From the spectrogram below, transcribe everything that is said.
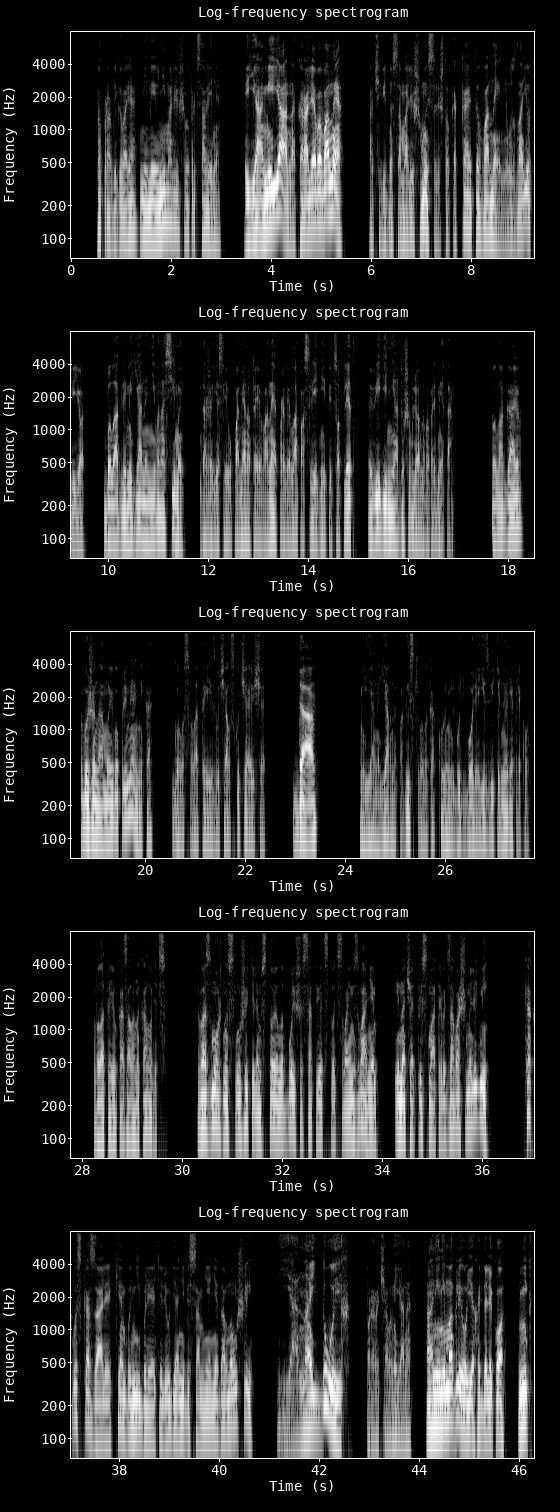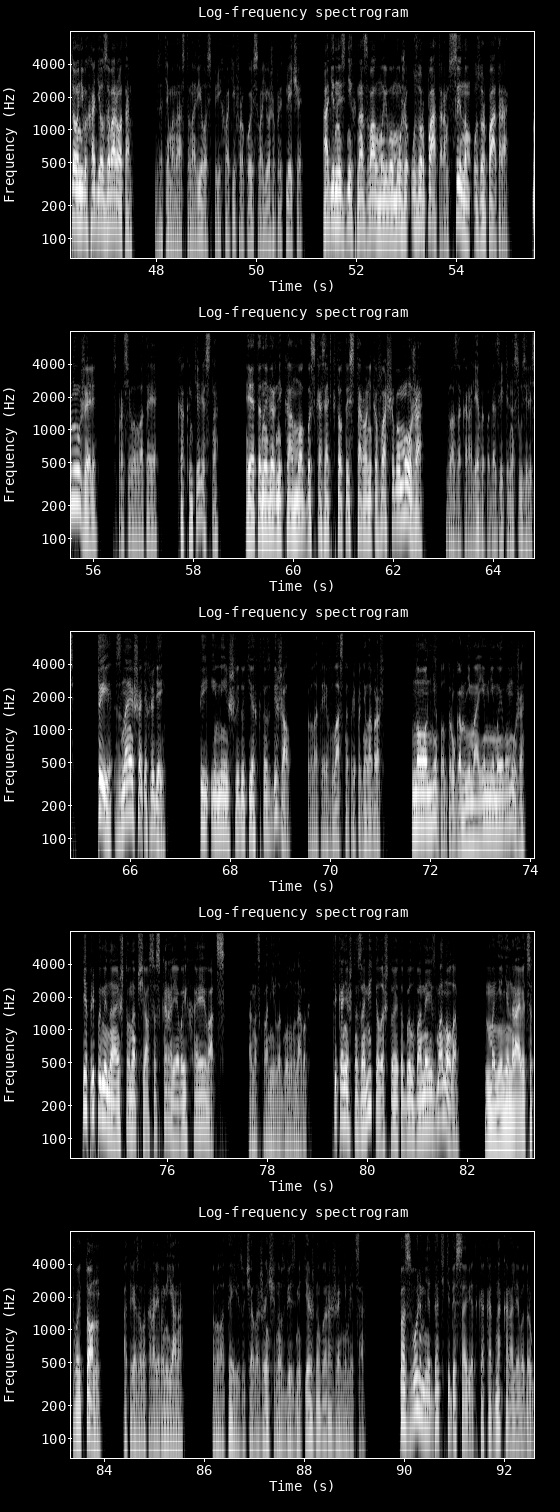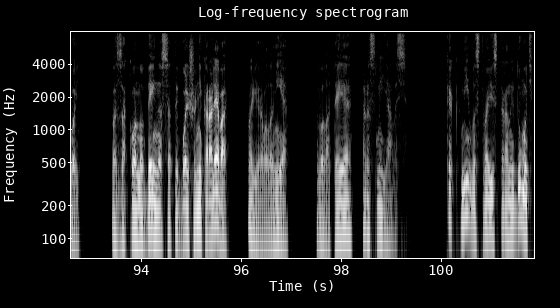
По правде говоря, не имею ни малейшего представления. «Я Мияна, королева Ване!» Очевидно, сама лишь мысль, что какая-то Ване не узнает ее, была для Мияны невыносимой, даже если упомянутая Ване провела последние 500 лет в виде неодушевленного предмета. «Полагаю, вы жена моего племянника», — голос Валатеи звучал скучающе. «Да». Мияна явно подыскивала какую-нибудь более язвительную реплику. Валатея указала на колодец. Возможно, служителям стоило больше соответствовать своим званиям и начать присматривать за вашими людьми. Как вы сказали, кем бы ни были эти люди, они без сомнения давно ушли. — Я найду их! — прорычала Мияна. — Они не могли уехать далеко. Никто не выходил за ворота. Затем она остановилась, перехватив рукой свое же предплечье. Один из них назвал моего мужа узурпатором, сыном узурпатора. — Неужели? — спросила Валатея. — Как интересно. Это наверняка мог бы сказать кто-то из сторонников вашего мужа. Глаза королевы подозрительно сузились. Ты знаешь этих людей? Ты имеешь в виду тех, кто сбежал? Владея властно приподняла бровь. Но он не был другом ни моим, ни моего мужа. Я припоминаю, что он общался с королевой Хаевац. Она склонила голову на бок. Ты, конечно, заметила, что это был Ване из Манола. Мне не нравится твой тон, отрезала королева Мияна. Волотея изучала женщину с безмятежным выражением лица. «Позволь мне дать тебе совет, как одна королева другой». «По закону Дейноса ты больше не королева!» — парировала Ния. Волотея рассмеялась. «Как мило с твоей стороны думать,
